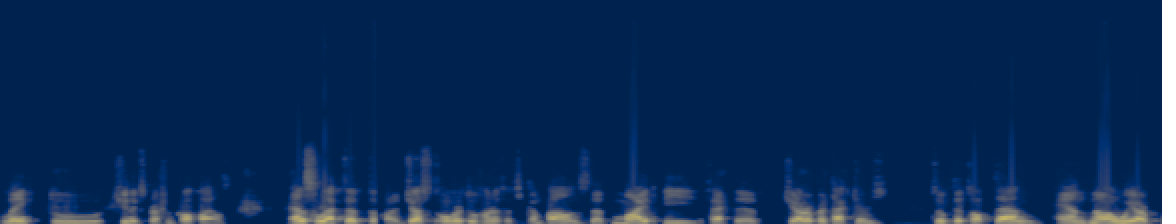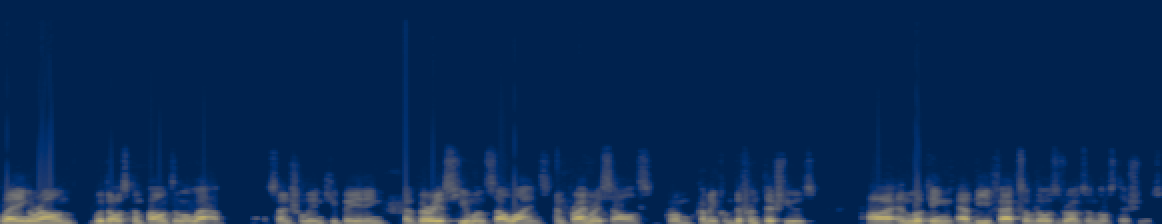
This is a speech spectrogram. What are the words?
linked to gene expression profiles, and selected uh, just over 250 compounds that might be effective geroprotectors. Took the top 10, and now we are playing around with those compounds in the lab essentially incubating various human cell lines and primary cells from coming from different tissues uh, and looking at the effects of those drugs on those tissues.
